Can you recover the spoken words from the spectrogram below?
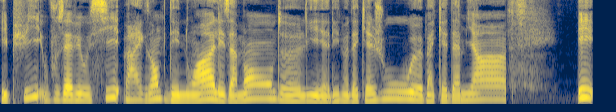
Et puis vous avez aussi par exemple des noix, les amandes, euh, les, noix d'acajou, euh, macadamia. Et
